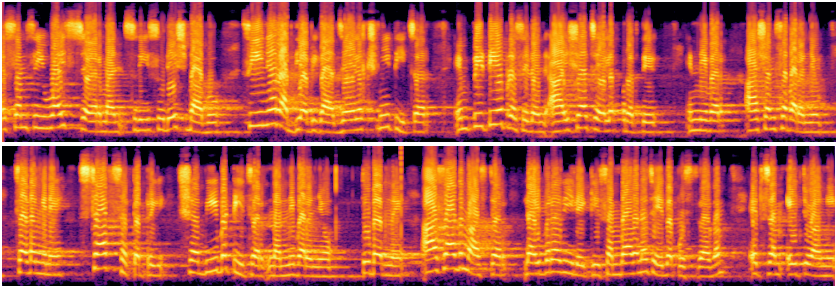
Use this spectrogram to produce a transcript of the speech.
S M C vice chairman Shri Suresh Babu senior അധ്യാപിക Jayalakshmi teacher M P T A president Ayisha Chelappurath എന്നിവർ ആശംസ പറഞ്ഞു. ചടങ്ങിന് സ്റ്റാഫ് സെക്രട്ടറി ഷബീബ ടീച്ചർ നന്ദി പറഞ്ഞു. തുടർന്ന് ആസാദ് മാസ്റ്റർ ലൈബ്രറിയിലേക്ക് സംഭാവന ചെയ്ത പുസ്തകം എച്ച് എം ഏറ്റുവാങ്ങി.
